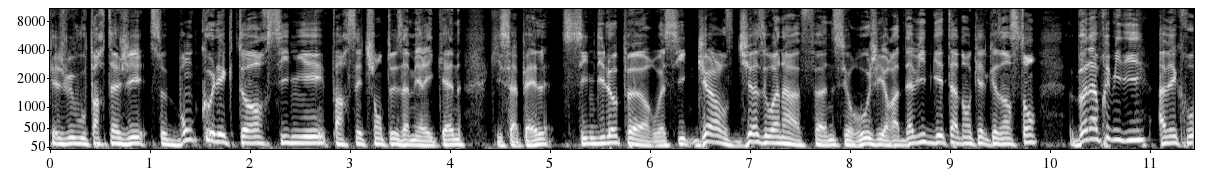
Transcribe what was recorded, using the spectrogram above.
que je vais vous partager ce bon collector signé par cette chanteuse américaine qui s'appelle Cindy Lauper. Voici Girls Just Wanna Have Fun sur Rouge. Il y aura David Guetta dans quelques instants. Bon après-midi avec Rouge.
